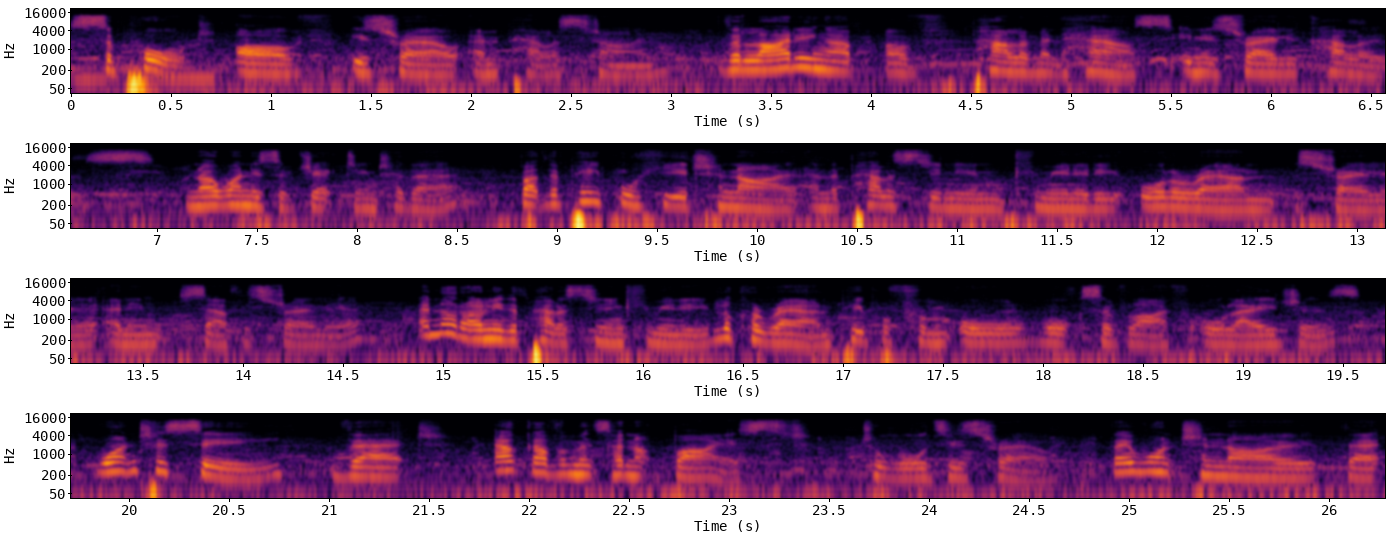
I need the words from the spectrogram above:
support of Israel and Palestine. The lighting up of Parliament House in Israeli colours, no one is objecting to that. But the people here tonight and the Palestinian community all around Australia and in South Australia, and not only the Palestinian community, look around, people from all walks of life, all ages, want to see that our governments are not biased towards Israel. They want to know that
